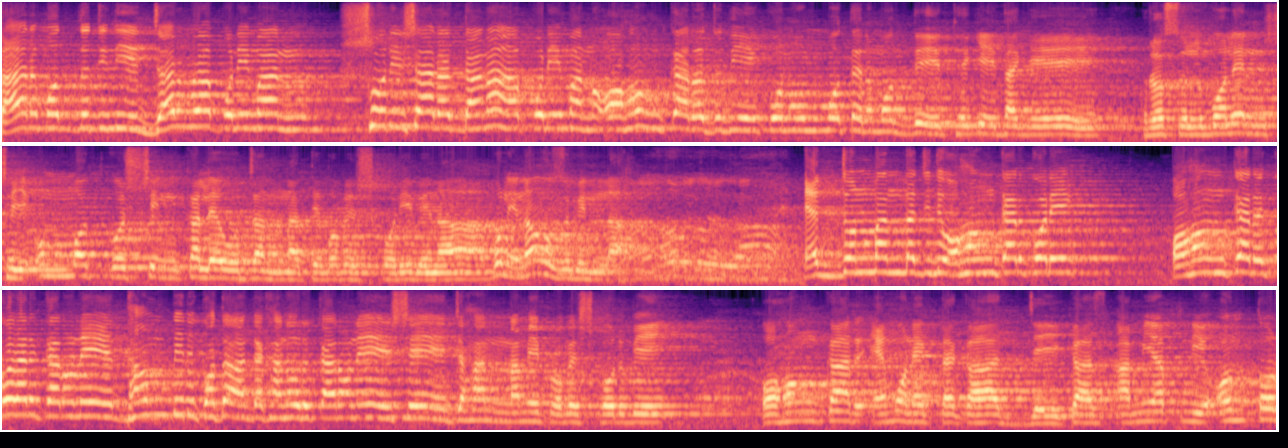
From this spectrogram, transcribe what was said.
তার মধ্যে যদি যার্রা পরিমাণ, সরিষার দানা পরিমাণ, অহংকার যদি কোন উম্মতের মধ্যে থেকে থাকে, রসুল বলেন, সেই উম্মত কশ্চিন কালেও জান্নাতে প্রবেশ করিবে না। বলে না ওজুবিল্লাহ একজন বান্দা যদি অহংকার করে, অহংকার করার কারণে, ধাম্বির কথা দেখানোর কারণে সে জাহান নামে প্রবেশ করবে। অহংকার এমন একটা কাজ, যেই কাজ আমি আপনি অন্তর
